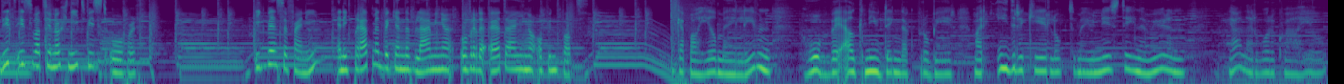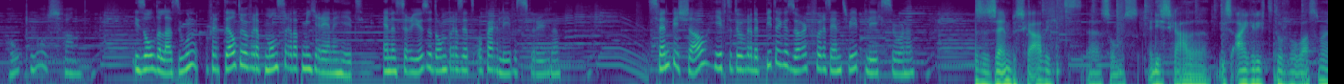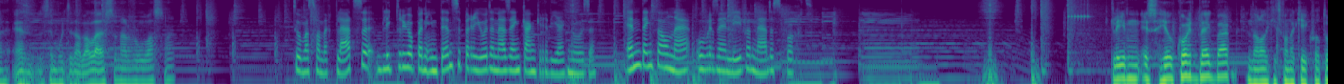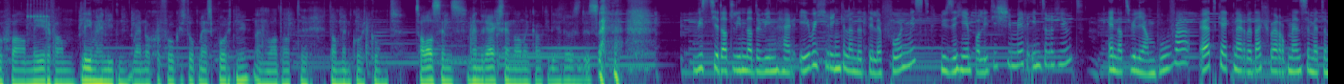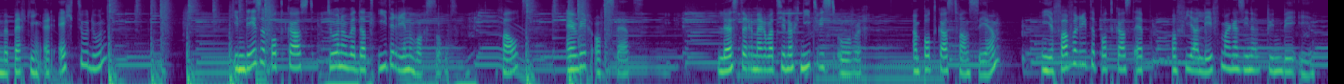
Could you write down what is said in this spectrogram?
Dit is wat je nog niet wist over. Ik ben Stefanie en ik praat met bekende Vlamingen over de uitdagingen op hun pad. Ik heb al heel mijn leven hoop bij elk nieuw ding dat ik probeer. Maar iedere keer loopt het met je neus tegen de muur en ja, daar word ik wel heel hopeloos van. Isolde Lazoen vertelt over het monster dat migraine heet en een serieuze domper zet op haar levensvreugde. Sven Pichal heeft het over de pittige zorg voor zijn twee pleegzonen. Ze zijn beschadigd uh, soms. En die schade is aangericht door volwassenen. En ze moeten dan wel luisteren naar volwassenen. Thomas van der Plaatsen blikt terug op een intense periode na zijn kankerdiagnose. En denkt al na over zijn leven na de sport. Het leven is heel kort blijkbaar. En dan had ik iets van, oké, ik wil toch wel meer van het leven genieten. Ik ben nog gefocust op mijn sport nu en wat dat er dan binnenkort komt. Het zal al sinds minder erg zijn dan een kankerdiagnose, dus Wist je dat Linda de Win haar eeuwig rinkelende telefoon mist nu ze geen politici meer interviewt? En dat William Boeva uitkijkt naar de dag waarop mensen met een beperking er echt toe doen? In deze podcast tonen we dat iedereen worstelt, valt en weer opstaat. Luister naar wat je nog niet wist over. Een podcast van CM, in je favoriete podcast-app of via leefmagazine.be.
